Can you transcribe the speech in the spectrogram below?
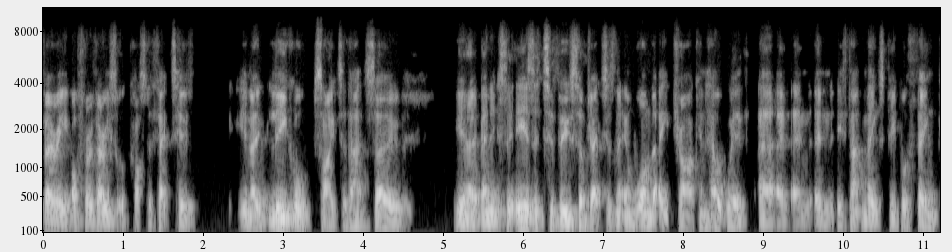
very offer a very sort of cost effective, you know, legal side to that. So, you know, and it's, it is a taboo subject, isn't it? And one that HR can help with. Uh, and, and, and if that makes people think,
